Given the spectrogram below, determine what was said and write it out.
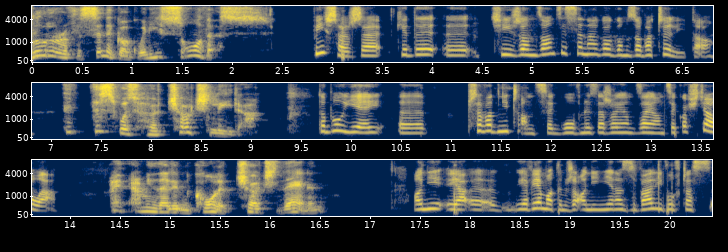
ruler of the synagogue, when he saw this, pisze, że kiedy y, ci rządzący synagogą zobaczyli to, th- this was her church leader. to był jej y, przewodniczący, główny zarządzający kościoła. I, I mean, they didn't call it church then. And Oni, ja, y, ja wiem o tym, że oni nie nazywali wówczas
